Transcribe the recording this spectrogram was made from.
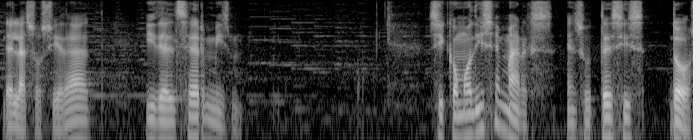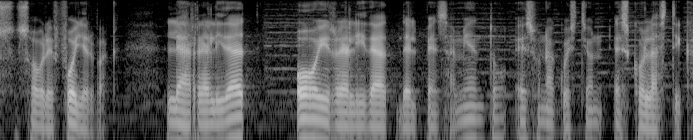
de la sociedad y del ser mismo. Si como dice Marx en su tesis 2 sobre Feuerbach, la realidad o irrealidad del pensamiento es una cuestión escolástica,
